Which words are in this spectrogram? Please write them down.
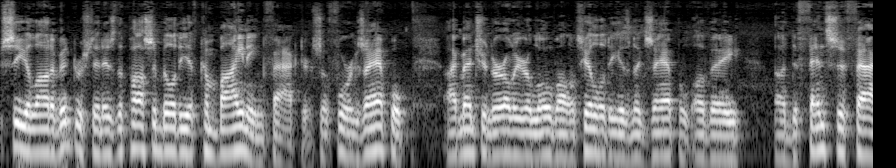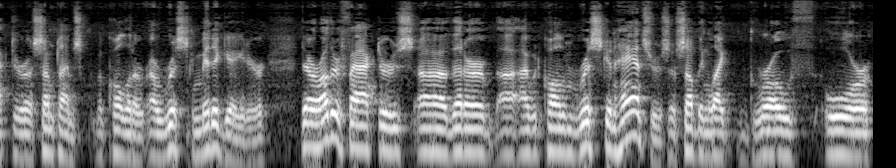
see a lot of interest in is the possibility of combining factors. So, for example, I mentioned earlier low volatility as an example of a, a defensive factor, or sometimes we call it a, a, risk mitigator. There are other factors uh, that are, uh, I would call them risk enhancers, or something like growth or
